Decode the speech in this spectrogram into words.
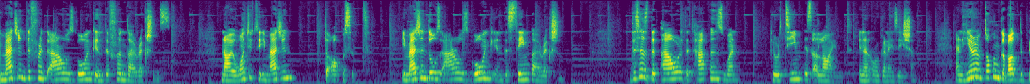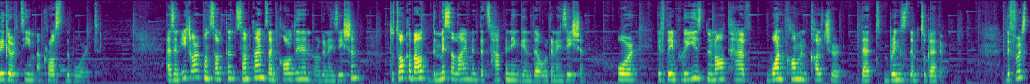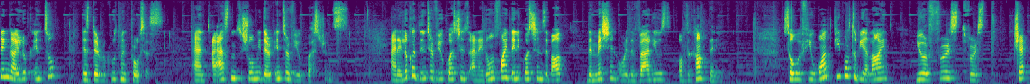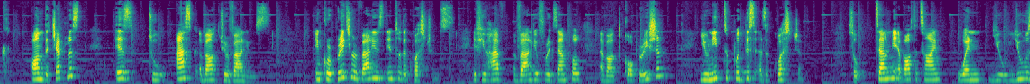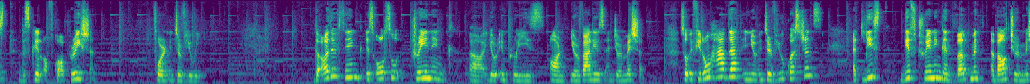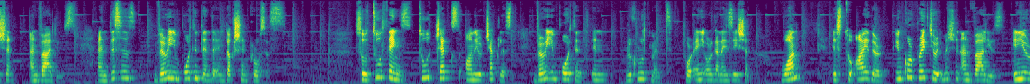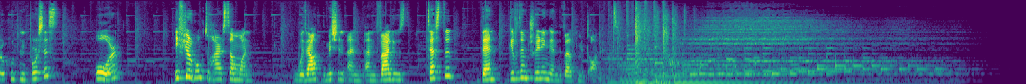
Imagine different arrows going in different directions. Now I want you to imagine the opposite. Imagine those arrows going in the same direction. This is the power that happens when your team is aligned in an organization. And here I'm talking about the bigger team across the board. As an HR consultant, sometimes I'm called in an organization to talk about the misalignment that's happening in the organization, or if the employees do not have one common culture that brings them together. The first thing I look into is the recruitment process, and I ask them to show me their interview questions. And I look at the interview questions and I don't find any questions about the mission or the values of the company. So if you want people to be aligned, your first first check on the checklist is to ask about your values. Incorporate your values into the questions. If you have a value, for example, about cooperation, you need to put this as a question. So tell me about a time when you used the skill of cooperation for an interviewee. The other thing is also training uh, your employees on your values and your mission. So if you don't have that in your interview questions, at least give training and development about your mission and values. And this is very important in the induction process. So, two things, two checks on your checklist, very important in recruitment for any organization. One is to either incorporate your mission and values in your recruitment process, or if you're going to hire someone without the mission and, and values tested, then give them training and development on it.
